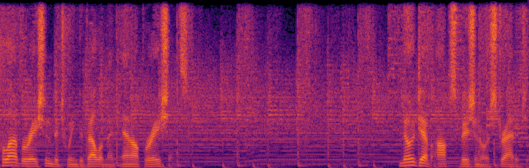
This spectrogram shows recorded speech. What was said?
Collaboration between development and operations. No DevOps vision or strategy.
